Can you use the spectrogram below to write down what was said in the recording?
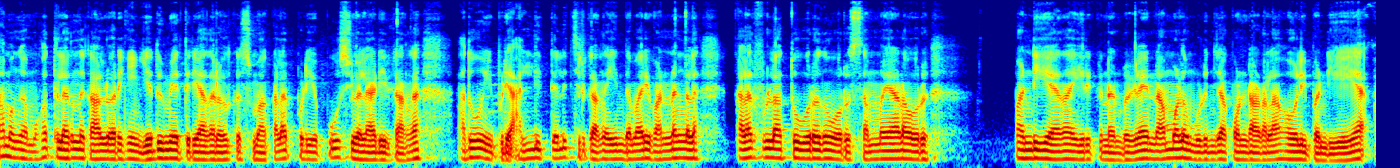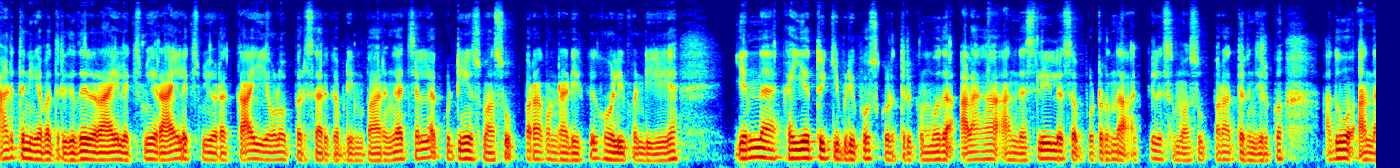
ஆமாங்க முகத்துலேருந்து கால் வரைக்கும் எதுவுமே தெரியாத அளவுக்கு சும்மா கலர் பொடியை பூசி விளையாடிருக்காங்க அதுவும் இப்படி அள்ளி தெளிச்சிருக்காங்க. இந்த மாதிரி வண்ணங்களை கலர்ஃபுல்லாக தூவுறதும் ஒரு செம்மையான ஒரு பண்டிகையாக தான் இருக்குது நண்பர்களே. நம்மளும் முடிஞ்சால் கொண்டாடலாம் ஹோலி பண்டிகையை. அடுத்து நீங்கள் பார்த்துருக்குது ராயலக்ஷ்மி. ராயலக்ஷ்மியோட காய் எவ்வளோ பெருசாக இருக்குது அப்படின்னு பாருங்கள் செல்லக்குட்டியும் சும்மா சூப்பராக கொண்டாடிருக்கு ஹோலி பண்டிகையை. என்ன கையை தூக்கி இப்படி போஸ் கொடுத்துருக்கும் போது அழகாக அந்த ஸ்லீவ்லெஸ்ஸை போட்டிருந்தா அக்கில் சும்மா சூப்பராக தெரிஞ்சிருக்கும். அதுவும் அந்த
